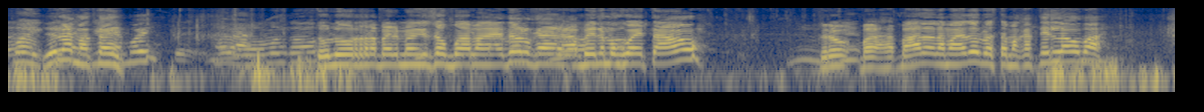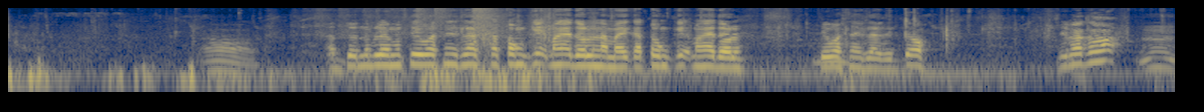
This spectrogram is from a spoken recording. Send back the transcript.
Boy. Dira, matay. Tulor ra ba naman gisog ba mga idol? Kaya kabe na magway tao. Pero bah bahala na mga idol basta makatilaw ba. Oh. Adto na problema tiwas nila sa katungki mga idol na may katungki mga idol. Tiwas na sila dito. Di ba ko? Hmm.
